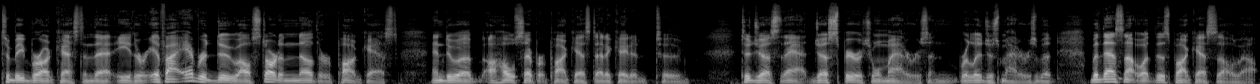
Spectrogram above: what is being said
to be broadcasting that either. If I ever do, I'll start another podcast and do a, a whole separate podcast dedicated to to just that, just spiritual matters and religious matters. But but that's not what this podcast is all about.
